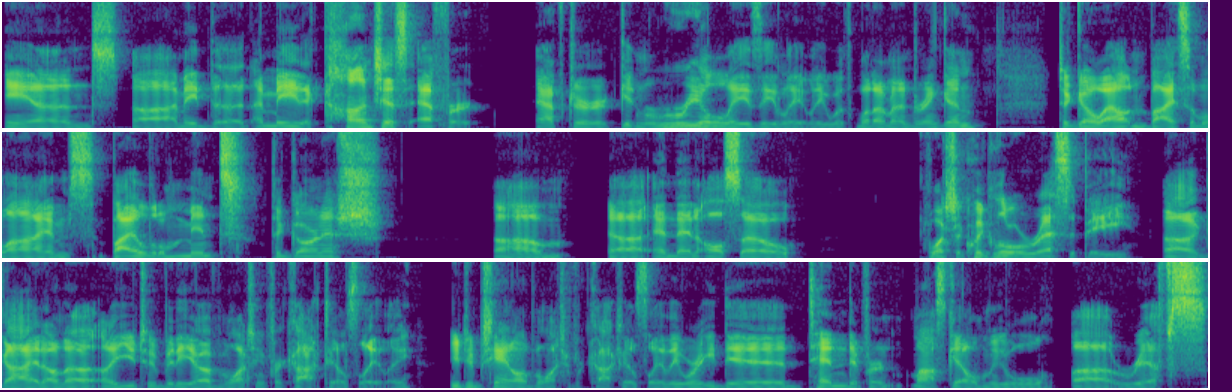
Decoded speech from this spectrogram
and uh, I made the I made a conscious effort after getting real lazy lately with what I'm drinking to go out and buy some limes, buy a little mint to garnish, um, uh, and then also watched a quick little recipe uh, guide on a, a YouTube video I've been watching for cocktails lately. YouTube channel I've been watching for cocktails lately, where he did ten different Moscow Mule uh, riffs,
